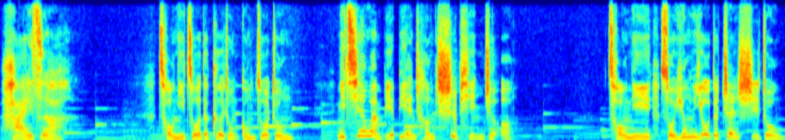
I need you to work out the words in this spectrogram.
孩子啊，从你做的各种工作中。你千万别变成赤贫者。从你所拥有的真实中，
